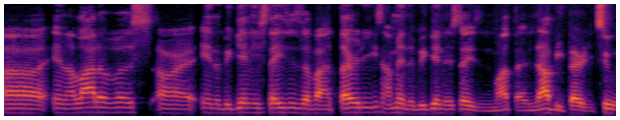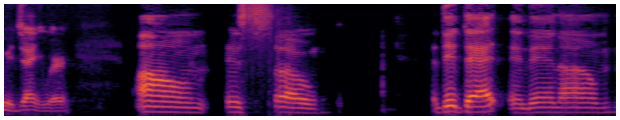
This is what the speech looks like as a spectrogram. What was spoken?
uh, and a lot of us are in the beginning stages of our thirties. I'm in the beginning stages of my thirties. I'll be thirty-two in January. Um, and so I did that, and then um,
